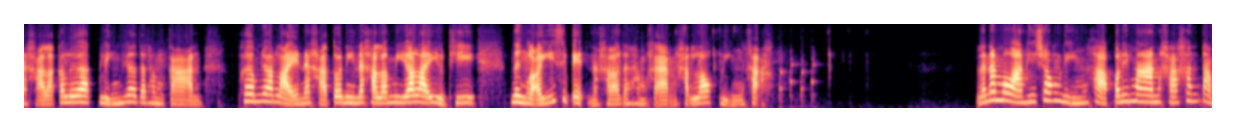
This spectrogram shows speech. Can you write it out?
นะคะ แล้วก็เลือกลิงก์ที่เราจะทำการเพิ่มยอดไลค์นะคะ ตัวนี้นะคะ เรามียอดไลค์อยู่ที่ 121 นะคะ เราจะทำการคัดลอกลิงก์ค่ะ และนำมาวางที่ช่องลิงก์ค่ะ ปริมาณนะคะ ขั้นต่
